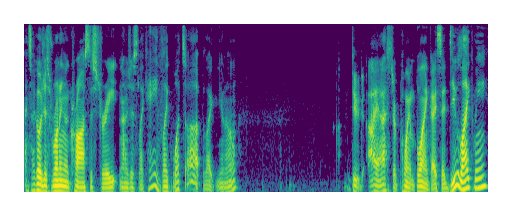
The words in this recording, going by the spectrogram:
And so I go just running across the street, and I was just like, "Hey, like, what's up?" Like, you know, dude. I asked her point blank. I said, "Do you like me?"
